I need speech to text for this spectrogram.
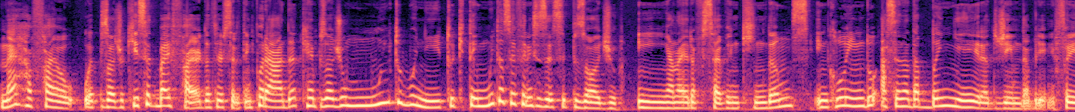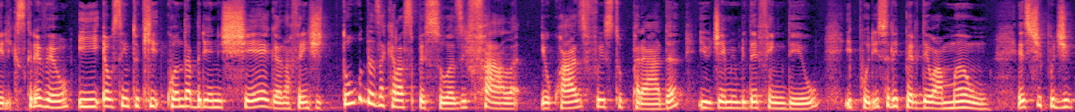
né, Rafael, o episódio Kissed by Fire da terceira temporada, que é um episódio muito bonito, que tem muitas referências a esse episódio em A Night of Seven Kingdoms, incluindo a cena da banheira do Jaime da Brienne. Foi ele que escreveu. E eu sinto que quando a Brienne chega na frente de todas aquelas pessoas e fala: eu quase fui estuprada e o Jamie me defendeu e por isso ele perdeu a mão. Esse tipo de,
